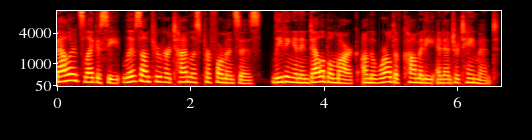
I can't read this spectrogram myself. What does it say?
Ballard's legacy lives on through her timeless performances, leaving an indelible mark on the world of comedy and entertainment.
